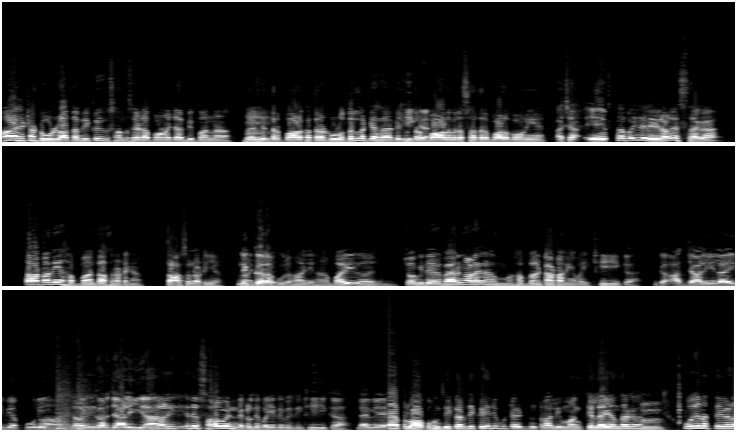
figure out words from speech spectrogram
ਆ ਹੇਠਾਂ ਟੂਲ ਲਾਤਾ ਵੀ ਕੋਈ ਸੰਦ ਸੇੜਾ ਪਾਉਣਾ ਚਾਬੀ ਪਾਣਾ ਵੈਸੇ ਤਰਪਾਲ ਖਤਰਾ ਟੂਲ ਉਧਰ ਲੱਗਿਆ ਹੋਇਆ ਕਿ ਜੀ ਤਰਪਾਲ ਰੱਸਾ ਤਰਪਾਲ ਪਾਉਣੀ ਹੈ। ਅੱਛਾ ਇਹ ਤਾਂ ਬਾਈ ਰੇਲ ਵਾਲਾ ਹਿੱਸਾ ਹੈਗਾ ਟਾਟਾ ਦੀਆਂ ਹੱਬਾਂ 10 ਨਟੀਆਂ। 10 ਨਟੀਆਂ ਨਿੱਗਰ ਆ ਪੂਰਾ। ਹਾਂ ਜੀ ਹਾਂ ਬਾਈ ਅ, 24 ਦੇ ਬੈਰਿੰਗ ਵਾਲੇ ਹੱਬਾਂ ਟਾਟਾ ਦੀਆਂ ਬਾਈ ਠੀਕ ਆ। ਠੀਕ ਆ ਆ ਜਾਲੀ ਲਾਈ ਵੀ ਆ ਪੂਰੀ ਨਿੱਗਰ ਜਾਲੀ ਆ। ਨਾਲੀ ਇਹਦੇ ਸਰੋਂ ਵੀ ਨੀ ਨਿਕਲਦੇ ਬਾਈ ਇਹਦੇ ਵਿੱਚ ਦੀ ਠੀਕ ਆ। ਲੈ ਵੀ ਇਹ ਬਲੌਕ ਹੁੰਦੀ ਕਰਦੀ ਕਈ ਵਾਰੀ ਕੋਈ ਟਰਾਲੀ ਮੰਗ ਕੇ ਲੈ ਜਾਂਦਾਗਾ। ਉਹਦੇ ਨਾਲ ਤੇਲ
